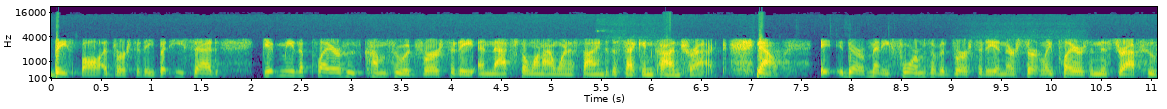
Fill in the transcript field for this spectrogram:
baseball adversity, but he said, "Give me the player who's come through adversity, and that's the one I want to sign to the second contract." Now, it, there are many forms of adversity, and there are certainly players in this draft who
